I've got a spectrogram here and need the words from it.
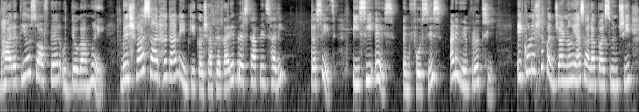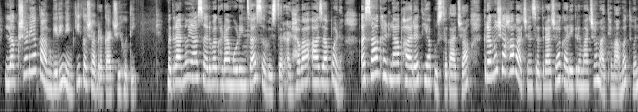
भारतीय सॉफ्टवेअर उद्योगामुळे विश्वासार्हता नेमकी कशा प्रकारे प्रस्थापित झाली? तसेच टी सी एस इन्फोसिस आणि विप्रोची. एकोणीसशे पंच्याण्णव या सालापासूनची लक्षणीय कामगिरी नेमकी कशा प्रकारची होती? मित्रांनो या सर्व घडामोडींचा सविस्तर आढावा आज आपण असा घडला भारत या पुस्तकाच्या क्रमशः वाचन सत्राच्या कार्यक्रमाच्या माध्यमामधून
